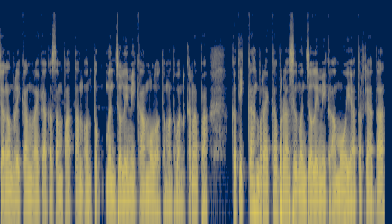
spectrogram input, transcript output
Jangan berikan mereka kesempatan untuk menjolimi kamu loh teman-teman. Kenapa? Ketika mereka berhasil menjolimi kamu ya ternyata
